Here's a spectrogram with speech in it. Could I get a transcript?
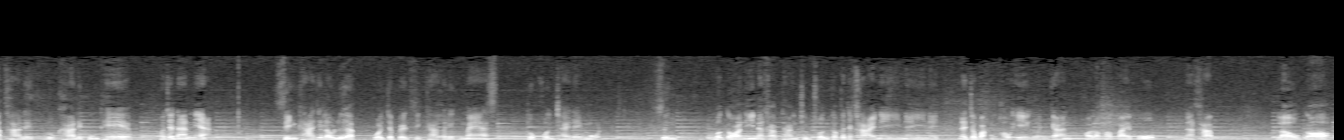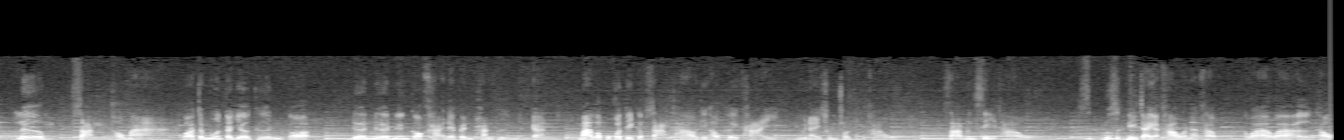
ราคาในลูกค้าในกรุงเทพ เพราะฉะนั้นเนี่ยสินค้าที่เราเลือกควรจะเป็นสินค้าเขาเรียกแมสทุกคนใช้ได้หมด ซึ่งเมื่อก่อนนี้นะครับทางชุมชนเขาก็จะขายในในในในจังหวัดของเขาเองเหมือนกัน พอเราเข้าไปปุ๊บนะครับ เราก็เริ่ม สั่งเข้ามา ก็จำนวนก็เยอะขึ้น ก็เดือนเดือนหนึ่งก็ขายได้เป็นพันผืนเหมือนกัน มากกว่าปกติกับ 3 เท่าที่เขาเคยขายอยู่ในชุมชนของเขา3-4ถึง4เท่า รู้สึกดีใจกับเขานะครับเพราะว่าว่าเออเขา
